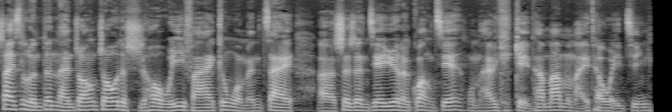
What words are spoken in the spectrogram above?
上一次伦敦男装周的时候，吴亦凡还跟我们在呃摄政街约了逛街，我们还给他妈妈买一条围巾。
